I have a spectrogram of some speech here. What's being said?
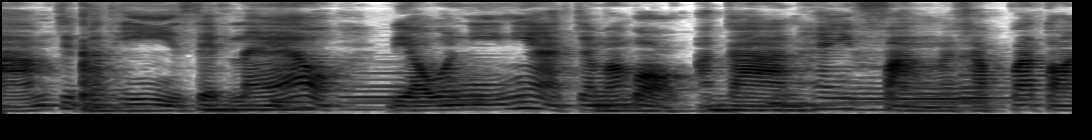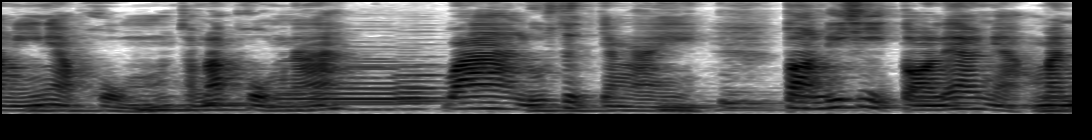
30 นาทีเสร็จแล้ว เดี๋ยววันนี้เนี่ยจะมาบอกอาการให้ฟังนะครับ ว่าตอนนี้เนี่ยผมสำหรับผมนะ ว่ารู้สึกยังไง ตอนที่ฉีดตอนแรกเนี่ย มัน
